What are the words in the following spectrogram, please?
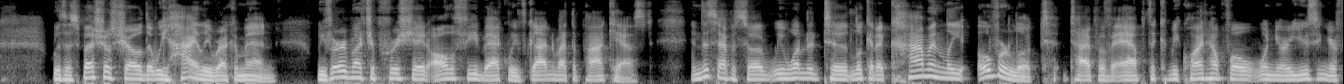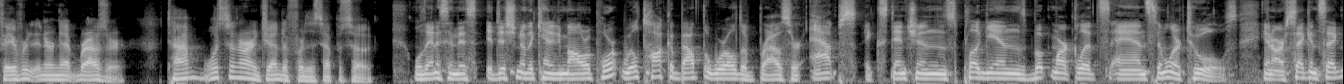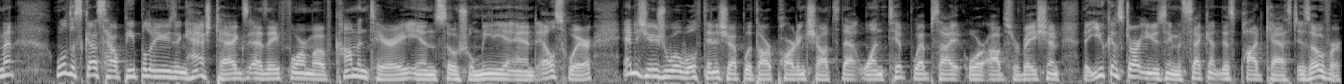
with a special show that we highly recommend. We very much appreciate all the feedback we've gotten about the podcast. In this episode, we wanted to look at a commonly overlooked type of app that can be quite helpful when you're using your favorite internet browser. Tom, what's on our agenda for this episode? Well, Dennis, in this edition of the Kennedy Mighell Report, we'll talk about the world of browser apps, extensions, plugins, bookmarklets, and similar tools. In our second segment, we'll discuss how people are using hashtags as a form of commentary in social media and elsewhere. And as usual, we'll finish up with our parting shots that one tip, website, or observation that you can start using the second this podcast is over.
